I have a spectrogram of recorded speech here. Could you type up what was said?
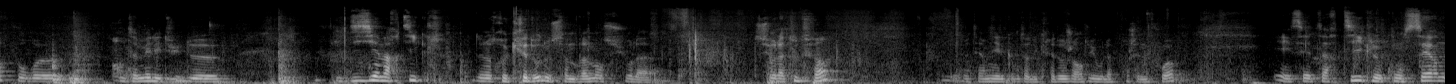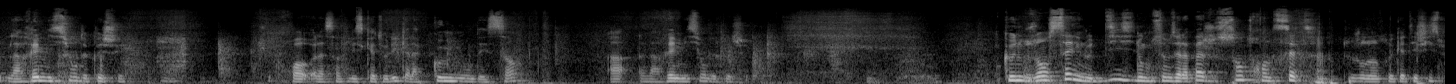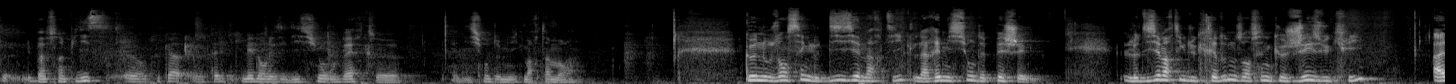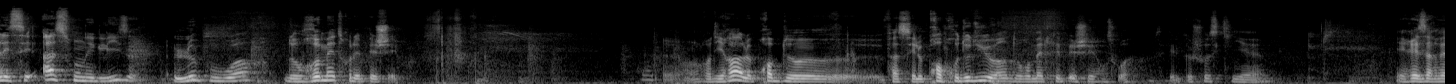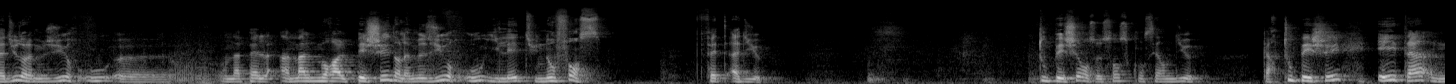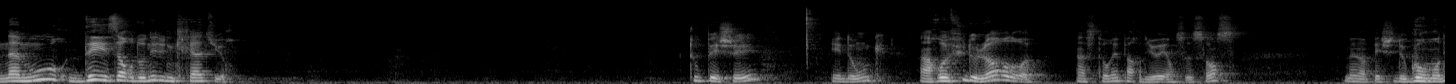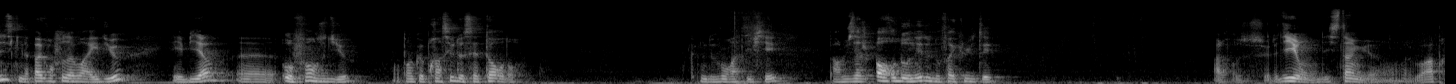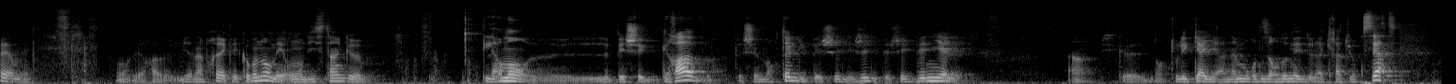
pour euh, entamer l'étude euh, du dixième article de notre credo. Nous sommes vraiment sur la, toute fin. On devrait terminer le commentaire du credo aujourd'hui ou la prochaine fois. Et cet article concerne la rémission des péchés. Je crois à la Sainte Église catholique, à la communion des saints, à la rémission des péchés que nous enseigne le 10. Donc nous sommes à la page 137, toujours de notre catéchisme du pape Saint-Pilice, euh, en tout cas euh, tel qu'il est dans les éditions vertes, euh, édition Dominique Martin Morin. Que nous enseigne le dixième article, la rémission des péchés. Le dixième article du Credo nous enseigne que Jésus-Christ a laissé à son Église le pouvoir de remettre les péchés on redira, le propre de, enfin, c'est le propre de Dieu hein, de remettre les péchés en soi. C'est quelque chose qui est, réservé à Dieu dans la mesure où euh, on appelle un mal moral péché dans la mesure où il est une offense faite à Dieu. Tout péché en ce sens concerne Dieu, car tout péché est un amour désordonné d'une créature. Tout péché et donc un refus de l'ordre instauré par Dieu. Et en ce sens, même un péché de gourmandise qui n'a pas grand-chose à voir avec Dieu, eh bien, euh, offense Dieu en tant que principe de cet ordre que nous devons ratifier par l'usage ordonné de nos facultés. Alors, cela dit, on distingue, on va le voir après, hein, mais on le verra bien après avec les commandements, mais on distingue clairement euh, le péché grave, le péché mortel, du péché léger, du péché véniel. Hein, puisque dans tous les cas, il y a un amour désordonné de la créature, certes,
